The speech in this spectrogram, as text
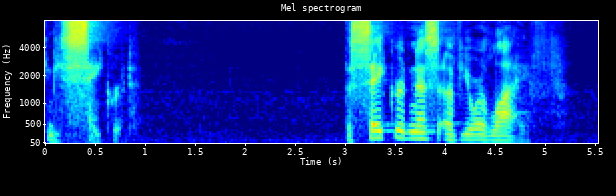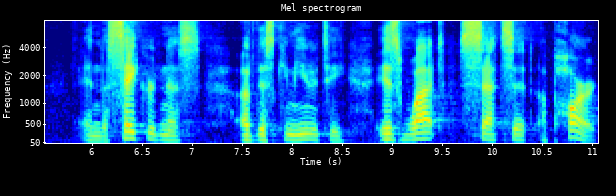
can be sacred. The sacredness of your life and the sacredness of this community is what sets it apart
